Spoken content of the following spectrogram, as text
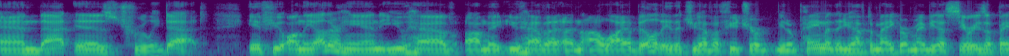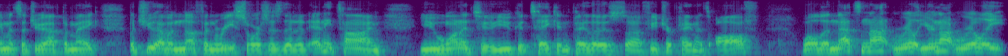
and that is truly debt if you, on the other hand, you have um, you have a, a, liability that you have a future you know payment that you have to make, or maybe a series of payments that you have to make, but you have enough in resources that at any time you wanted to, you could take and pay those uh, future payments off. Well, then that's not really you're not really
